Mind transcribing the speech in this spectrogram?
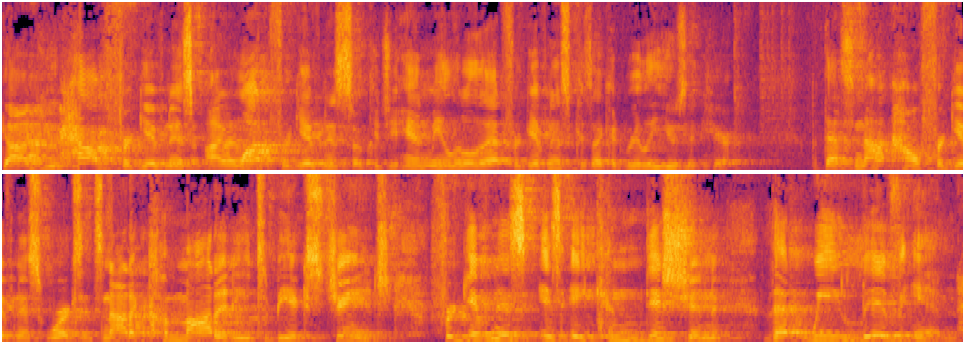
God, you have forgiveness. I want forgiveness, so could you hand me a little of that forgiveness? Because I could really use it here. But that's not how forgiveness works. It's not a commodity to be exchanged. Forgiveness is a condition that we live in.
